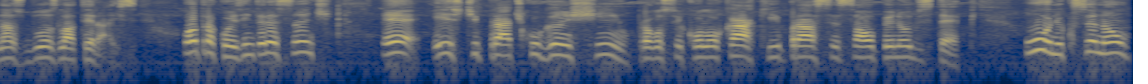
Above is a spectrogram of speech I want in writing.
nas duas laterais. Outra coisa interessante é este prático ganchinho para você colocar aqui para acessar o pneu de step. O único senão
